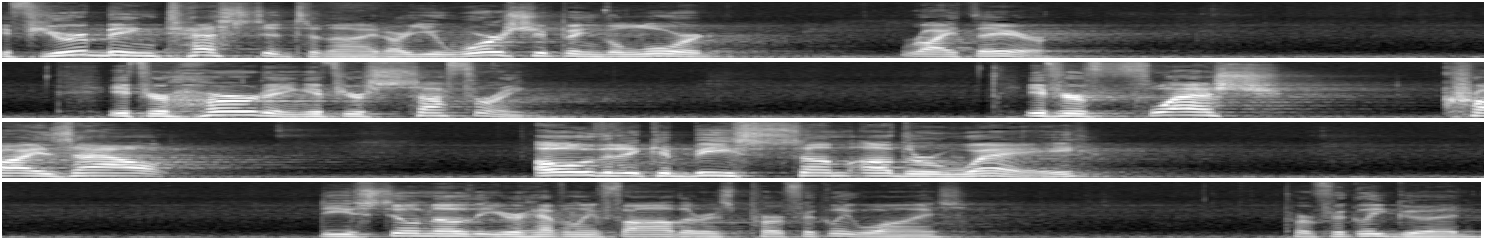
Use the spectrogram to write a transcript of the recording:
if you're being tested tonight, are you worshiping the Lord right there? If you're hurting, if you're suffering, if your flesh cries out, oh, that it could be some other way, do you still know that your Heavenly Father is perfectly wise, perfectly good,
